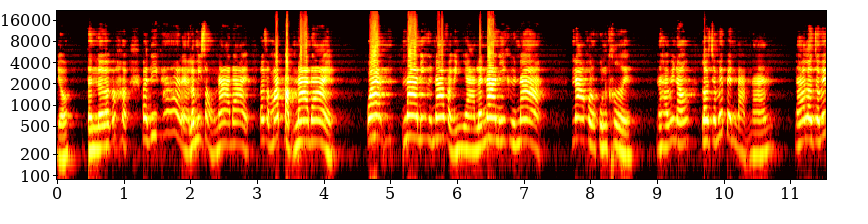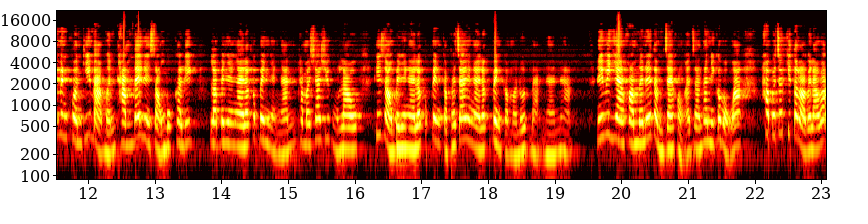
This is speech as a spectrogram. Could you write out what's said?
เดี๋ยวแต่แล้วก็สวัสดีค่ะเนี่ยเรามีสองหน้าได้ เราสามารถปรับหน้าได้ ว่าหน้านี้คือหน้าฝ่ายวิญญาณ และหน้านี้คือหน้าหน้าคนคุ้นเคยนะคะพี่น้องเราจะไม่เป็นแบบนั้นนะเราจะไม่เป็นคนที่แบบเหมือนทำได้ในสองบุคลิก เราเป็นยังไงแล้วก็เป็นอย่างนั้น ธรรมชาติชีวิตของเราที่สองเป็นยังไงแล้วก็เป็นกับพระเจ้ายังไงแล้วก็เป็นกับมนุษย์แบบนั้นนะคะ ในวิญญาณความเนื้อต่ำใจของอาจารย์ท่านนี้ก็บอกว่าข้าพเจ้าคิดตลอดเวลาว่า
